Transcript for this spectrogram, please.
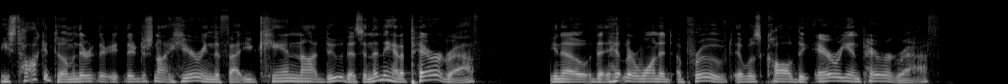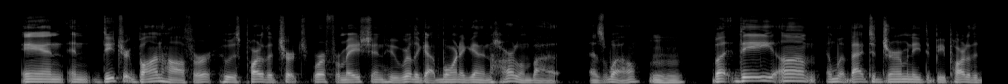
he's talking to them, and they're, they're they're just not hearing the fact you cannot do this. And then they had a paragraph, you know, that Hitler wanted approved. It was called the Aryan paragraph. And and Dietrich Bonhoeffer, who was part of the Church Reformation, who really got born again in Harlem by as well, Mm-hmm. but the um and went back to Germany to be part of the,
